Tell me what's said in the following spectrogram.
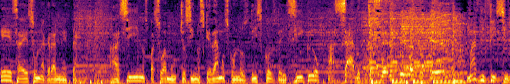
esa es una gran neta. Así nos pasó a muchos y nos quedamos con los discos del siglo pasado. Más difícil.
